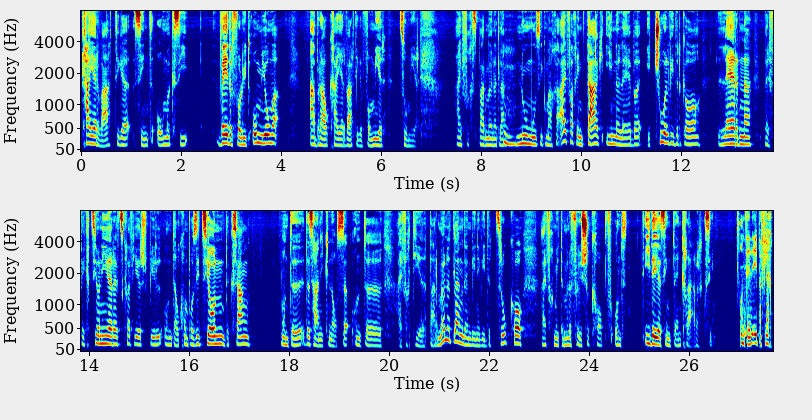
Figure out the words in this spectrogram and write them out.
keine Erwartungen sind waren. Weder von Leuten um mich herum, aber auch keine Erwartungen von mir zu mir. Einfach ein paar Monate lang mhm. nur Musik machen, einfach im Tag leben, in die Schule wieder gehen, lernen, perfektionieren, das Klavierspiel und auch Komposition, der Gesang. Und äh, das habe ich genossen. Und äh, einfach die paar Monate lang, dann bin ich wieder zurückgekommen, einfach mit einem frischen Kopf. Und die Ideen sind dann klarer gewesen. Und dann eben vielleicht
